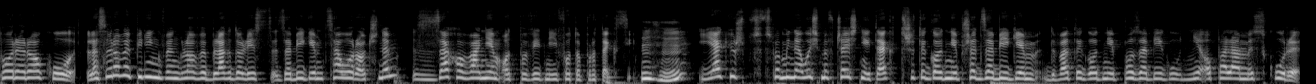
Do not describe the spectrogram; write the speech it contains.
porę roku, laserowy peeling węglowy Black Doll jest zabiegiem całorocznym z zachowaniem odpowiedniej fotoprotekcji. Mhm. Jak już wspominałyśmy wcześniej, tak, trzy tygodnie przed zabiegiem, dwa tygodnie po zabiegu nie opalamy skóry.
